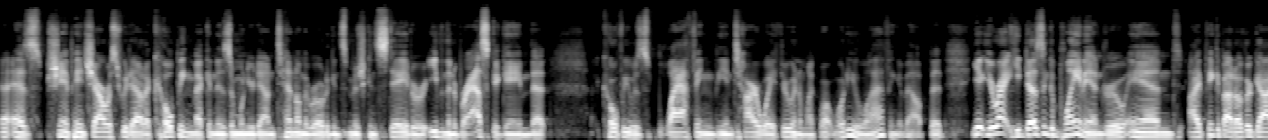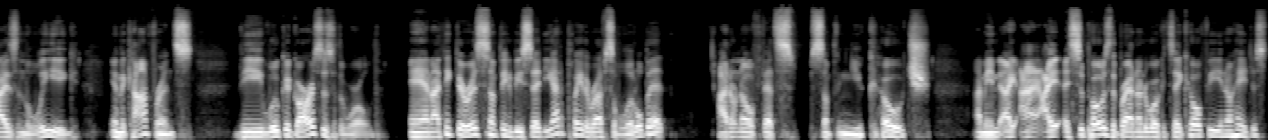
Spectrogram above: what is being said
as Champagne Showers tweeted out, a coping mechanism when you're down 10 on the road against Michigan State or even the Nebraska game that Kofi was laughing the entire way through. And I'm like, what, what are you laughing about? But yeah, you're right. He doesn't complain, Andrew. And I think about other guys in the league, in the conference, the Luka Garzas of the world. And I think there is something to be said. You got to play the refs a little bit. I don't know if that's something you coach. I mean, I, I, I suppose that Brad Underwood could say, Kofi, you know, hey, just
